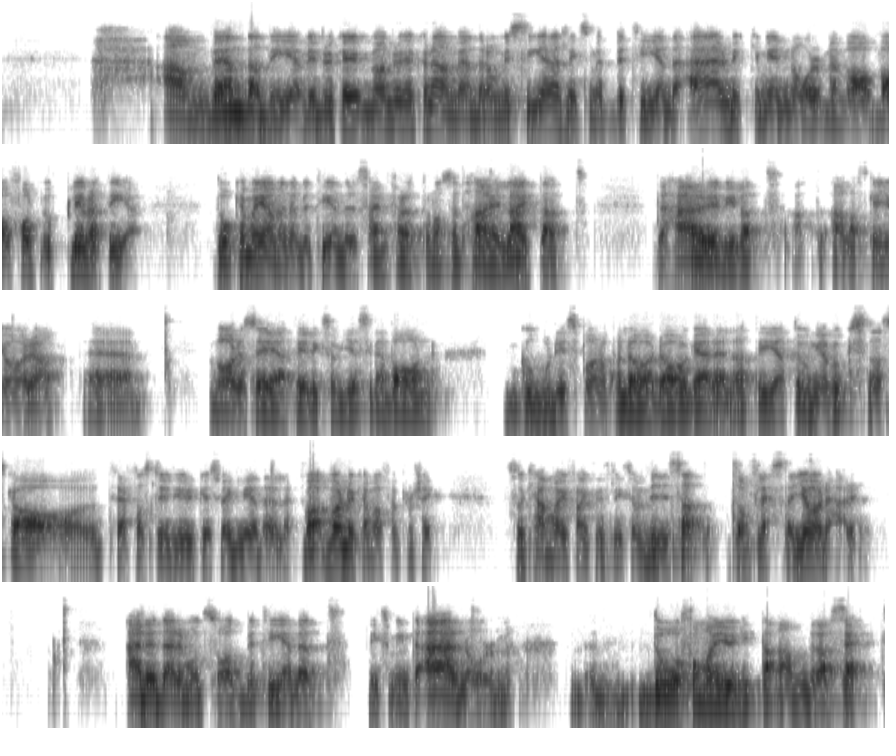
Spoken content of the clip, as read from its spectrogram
använda det. Vi brukar, man brukar kunna använda det om vi ser att liksom ett beteende är mycket mer norm än vad, vad folk upplever att det är. Då kan man ju använda beteendedesign för att på något sätt highlighta att det här vi vill att, att alla ska göra. Eh, vare sig att det är liksom ge sina barn godis bara på lördagar eller att det är att unga vuxna ska träffa studie och yrkesvägledare eller vad, vad det nu kan vara för projekt. Så kan man ju faktiskt liksom visa att de flesta gör det här. Är det däremot så att beteendet liksom inte är norm, då får man ju hitta andra sätt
